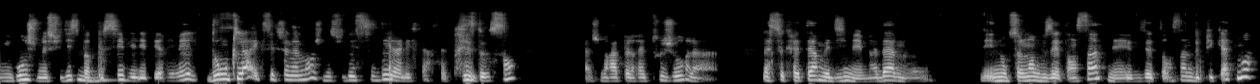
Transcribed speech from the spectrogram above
ligne rouge. Je me suis dit, c'est pas mhm. possible, il est périmé. Donc là, exceptionnellement, je me suis décidée à aller faire cette prise de sang. Je me rappellerai toujours, la, la secrétaire me dit, mais madame, et non seulement vous êtes enceinte, mais vous êtes enceinte depuis quatre mois.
